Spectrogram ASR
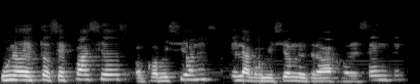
Uno de estos espacios o comisiones es la Comisión de Trabajo Decente,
